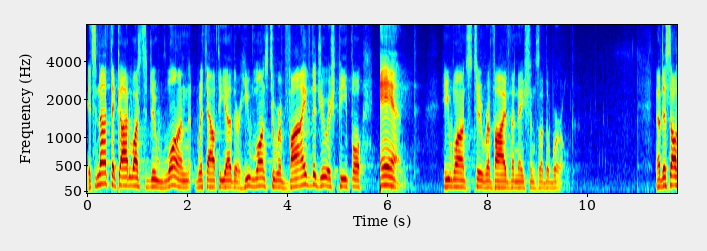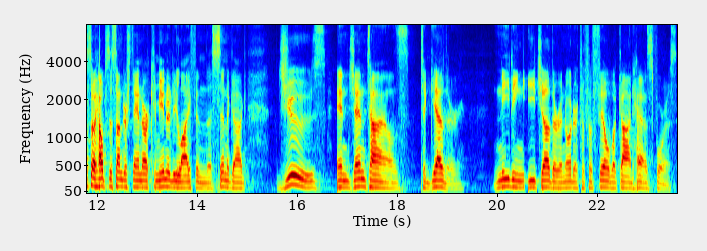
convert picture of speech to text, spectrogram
It's not that God wants to do one without the other, He wants to revive the Jewish people and He wants to revive the nations of the world. Now, this also helps us understand our community life in the synagogue. Jews and Gentiles together, needing each other in order to fulfill what God has for us.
